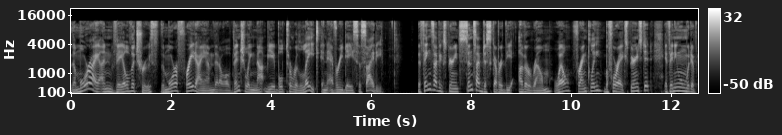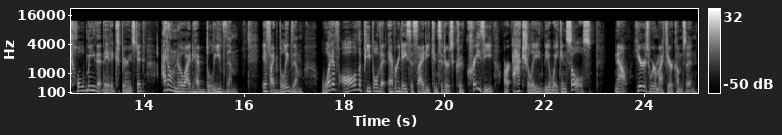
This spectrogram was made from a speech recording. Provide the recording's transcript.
The more I unveil the truth, the more afraid I am that I'll eventually not be able to relate in everyday society. The things I've experienced since I've discovered the other realm, well, frankly, before I experienced it, if anyone would have told me that they had experienced it, I don't know I'd have believed them. If I'd believed them, what if all the people that everyday society considers cr- crazy are actually the awakened souls? Now, here's where my fear comes in.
